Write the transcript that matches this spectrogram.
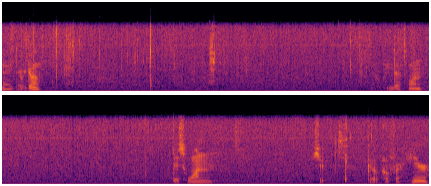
Okay, there we go. Open that one. This one should go over here.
